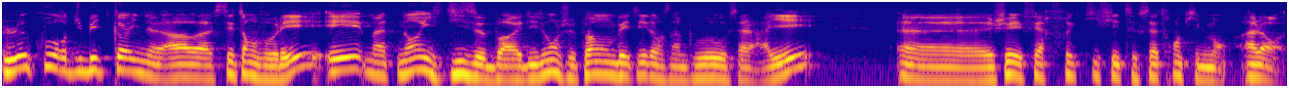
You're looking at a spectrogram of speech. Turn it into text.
le cours du Bitcoin s'est envolé et maintenant ils se disent bah dis donc je vais pas m'embêter dans un boulot salarié euh, je vais faire fructifier tout ça tranquillement. Alors,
